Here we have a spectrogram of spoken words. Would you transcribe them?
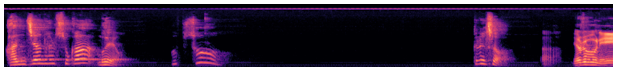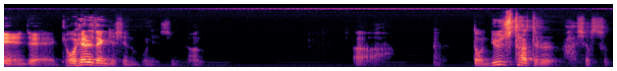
안전할 수가 뭐예요? 없어. 그래서 어, 여러분이 이제 교회를 다니시는 분이 있으면 아, 또 뉴스타트를 하셨으면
